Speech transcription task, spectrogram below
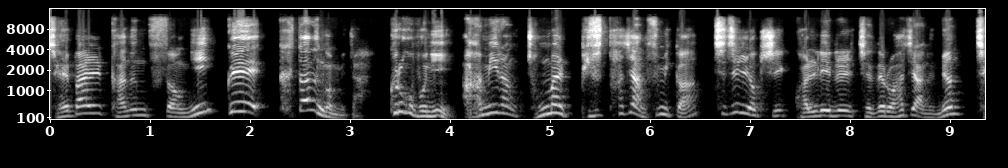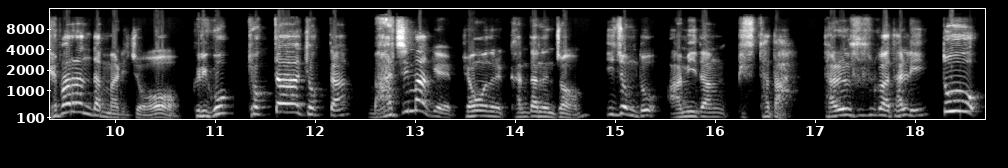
재발 가능성이 꽤 크다는 겁니다. 그러고 보니 암이랑 정말 비슷하지 않습니까? 치질 역시 관리를 제대로 하지 않으면 재발한단 말이죠. 그리고 겪다 겪다 마지막에 병원을 간다는 점, 이 점도 암이랑 비슷하다. 다른 수술과 달리 또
